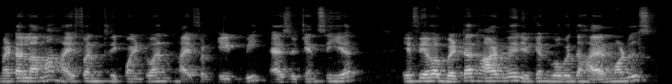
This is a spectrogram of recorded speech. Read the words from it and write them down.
Meta-Llama hyphen 3.1 hyphen 8b as you can see here if you have a better hardware, you can go with the higher models.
